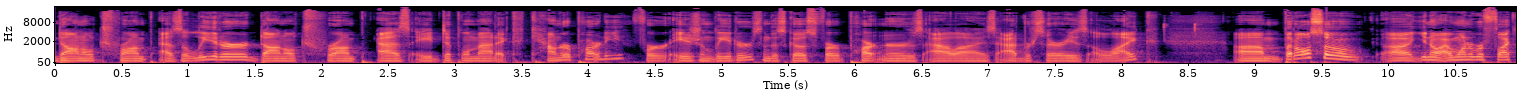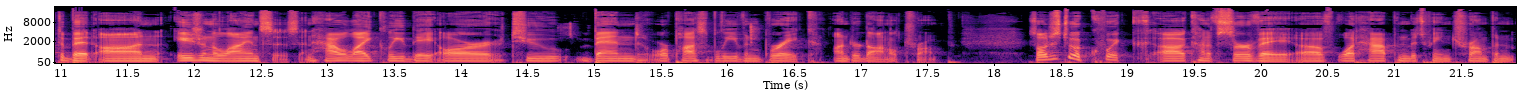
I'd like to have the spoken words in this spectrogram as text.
Donald Trump as a leader, Donald Trump as a diplomatic counterparty for Asian leaders, and this goes for partners, allies, adversaries alike. Um, but also, uh, you know, I want to reflect a bit on Asian alliances and how likely they are to bend or possibly even break under Donald Trump. So I'll just do a quick uh, kind of survey of what happened between Trump and,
